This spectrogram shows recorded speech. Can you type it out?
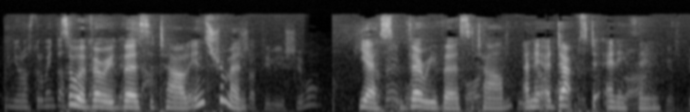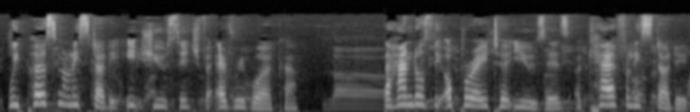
Quindi uno strumento So a very versatile. versatile instrument. Yes, very versatile, and it adapts to anything. We personally study each usage for every worker. The handles the operator uses are carefully studied.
